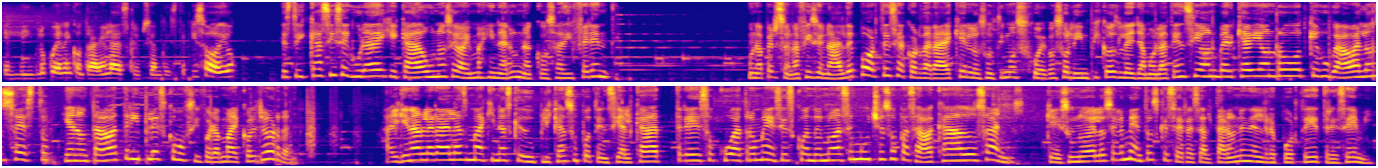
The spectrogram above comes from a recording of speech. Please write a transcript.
el link lo pueden encontrar en la descripción de este episodio, estoy casi segura de que cada uno se va a imaginar una cosa diferente. Una persona aficionada al deporte se acordará de que en los últimos Juegos Olímpicos le llamó la atención ver que había un robot que jugaba baloncesto y anotaba triples como si fuera Michael Jordan. Alguien hablará de las máquinas que duplican su potencial cada tres o cuatro meses cuando no hace mucho eso pasaba cada dos años, que es uno de los elementos que se resaltaron en el reporte de 3M.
